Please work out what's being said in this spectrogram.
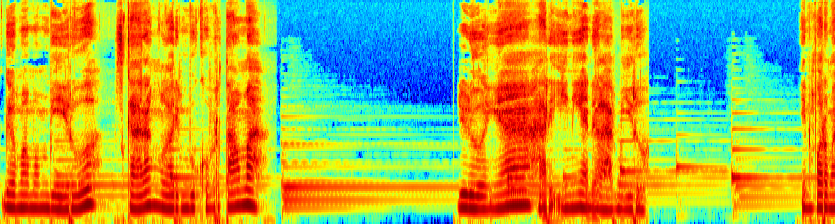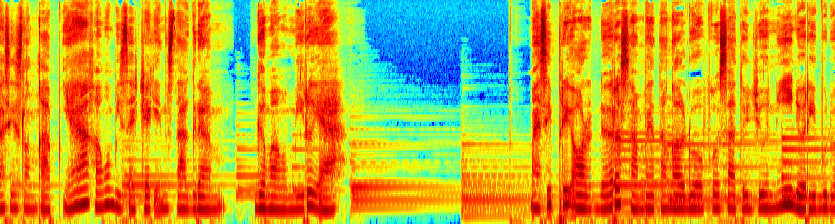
Gama Membiru sekarang ngeluarin buku pertama. Judulnya hari ini adalah biru. Informasi selengkapnya kamu bisa cek Instagram Gema Membiru ya. Masih pre-order sampai tanggal 21 Juni 2022.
